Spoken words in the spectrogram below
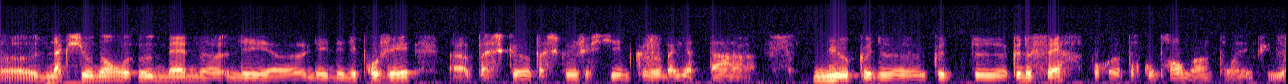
euh, actionnant eux-mêmes les, les, les, projets parce que parce que j'estime que bah, il n'y a pas mieux que de que de que de faire pour, euh, pour comprendre, hein, pour, et puis euh,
